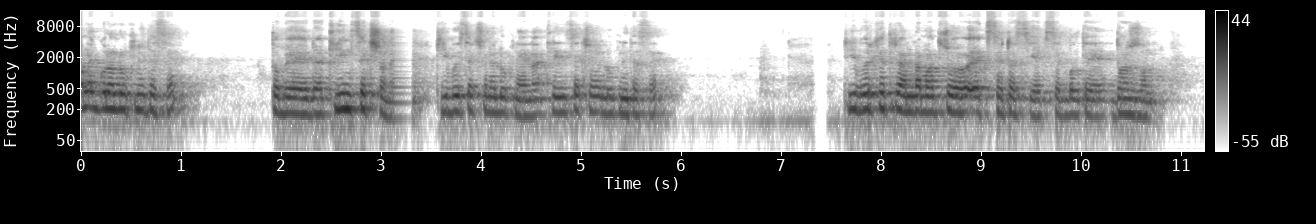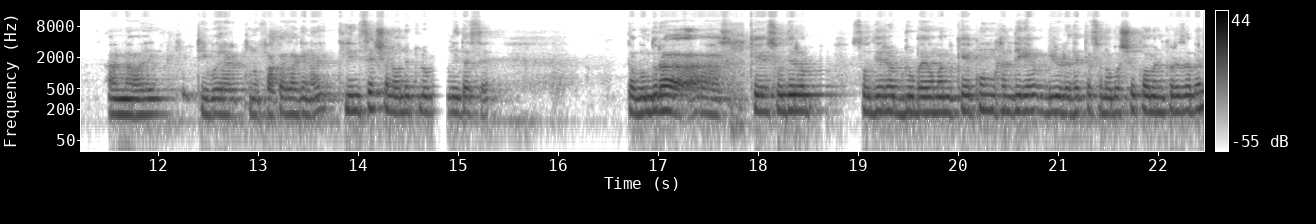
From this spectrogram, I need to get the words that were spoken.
অনেকগুলো লুক নিতেছে। তবে এটা ক্লিন সেকশনে টিবই সেকশনে লুক নেয় না ক্লিন সেকশনে লুক নিতেছে। টিবইয়ের ক্ষেত্রে আমরা মাত্র এক সেট আছি, এক সেট বলতে দশজন আর না হয় টিবইয়ের আর কোনো ফাঁকা লাগে না ক্লিন সেকশনে অনেক লোক নিতেছে। তো বন্ধুরা কে সৌদি আরব সৌদি আরব, দুবাই ওমান কে কোনখান থেকে ভিডিওটা দেখতেছেন অবশ্যই কমেন্ট করে যাবেন।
